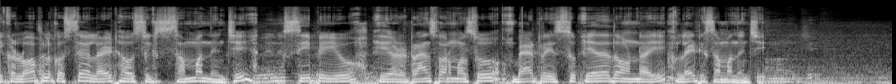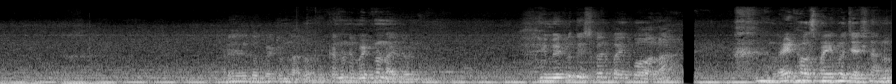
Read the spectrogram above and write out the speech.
ఇక్కడ లోపలికి వస్తే లైట్ హౌస్కి సంబంధించి సిపియు ఇక్కడ ట్రాన్స్ఫార్మర్స్ బ్యాటరీస్ ఏదేదో ఉన్నాయి లైట్కి సంబంధించి. ఏదో పెట్టున్నారు. ఇక్కడ నుండి మెట్లు ఉన్నాయి చూడండి. ఈ మెట్లు తీసుకొని పైకి పోవాలా? లైట్ హౌస్ పైకి వచ్చేసినాను.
